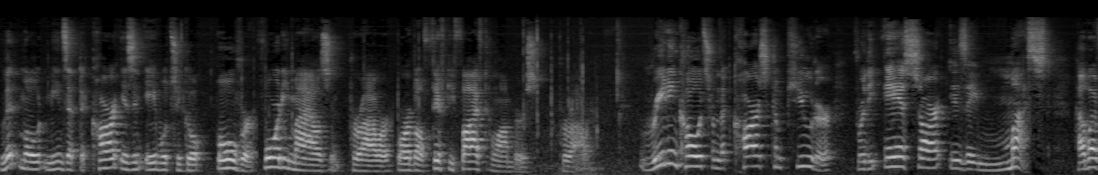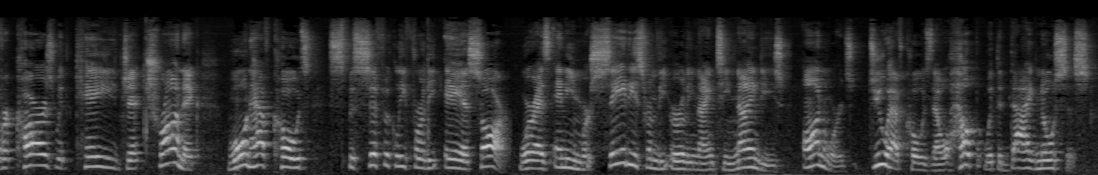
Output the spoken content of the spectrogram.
Limp mode means that the car isn't able to go over 40 miles per hour or about 55 kilometers per hour. Reading codes from the car's computer for the ASR is a must. However, cars with KE Jetronic won't have codes specifically for the ASR, whereas any Mercedes from the early 1990s onwards do have codes that will help with the diagnosis,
